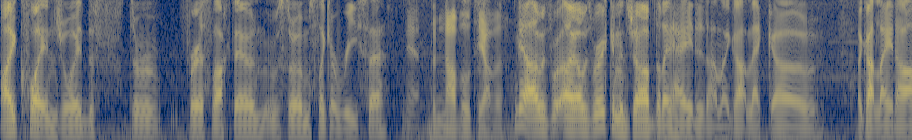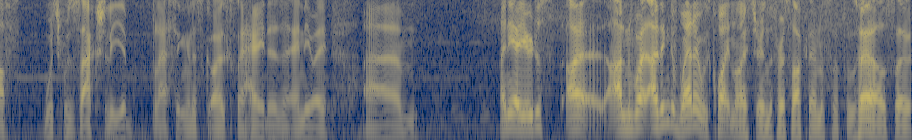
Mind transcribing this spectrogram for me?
I quite enjoyed the the first lockdown. It was almost like a reset. Yeah, the novelty of it. Yeah, I was I was working a job that I hated, and I got let go. I got laid off, which was actually a blessing in disguise because I hated it anyway. Um, and yeah, you're just I and I think the weather was quite nice during the first lockdown and stuff as well. So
